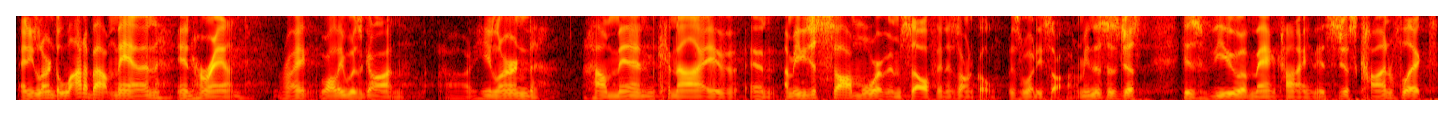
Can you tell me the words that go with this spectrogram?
And he learned a lot about man in Haran, right, while he was gone. Uh, he learned how men connive. And I mean, he just saw more of himself in his uncle, is what he saw. I mean, this is just his view of mankind. It's just conflict.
